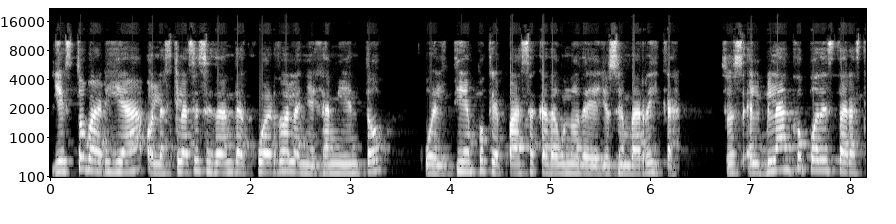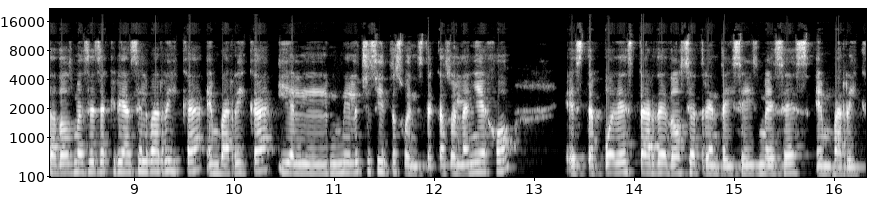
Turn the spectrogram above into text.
y esto varía o las clases se dan de acuerdo al añejamiento o el tiempo que pasa cada uno de ellos en barrica. Entonces, el blanco puede estar hasta dos meses de crianza en barrica, en barrica y el 1800 o en este caso el añejo este, puede estar de 12 a 36 meses en barrica.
